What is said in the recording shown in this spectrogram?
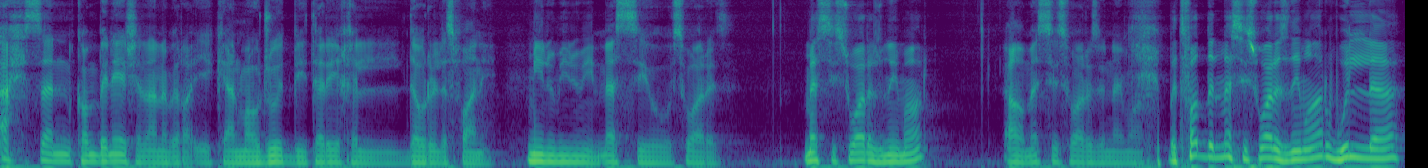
أحسن combination أنا برأيي كان موجود بتاريخ الدوري الإسباني. مين ومين ومين؟ ميسي وسواريز. ميسي سواريز ونيمار؟ آه ميسي سواريز ونيمار. بتفضل ميسي سواريز نيمار ولا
